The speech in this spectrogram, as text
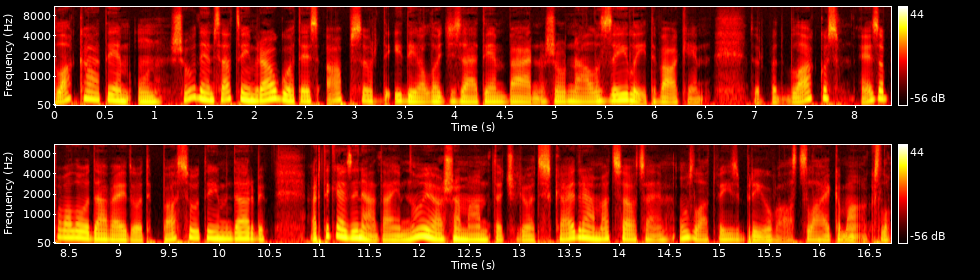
plakātiem un šodienas acīm raugoties absurdi ideoloģizētiem bērnu žurnāla zīlīta vākiem. Turpat blakus ezopa valodā veidoti pasūtījuma darbi ar tikai zinātājiem nojaušamām, taču ļoti skaidrām atsaucēm uz Latvijas brīvvalsts laika mākslu.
